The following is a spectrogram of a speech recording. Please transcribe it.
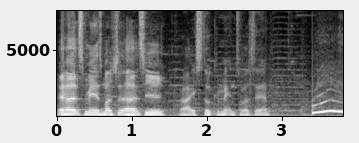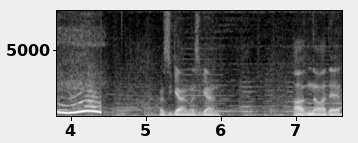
It hurts me as much as it hurts you. Right, he's still committing to us here. Where's he going? Where's he going? I have no idea.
